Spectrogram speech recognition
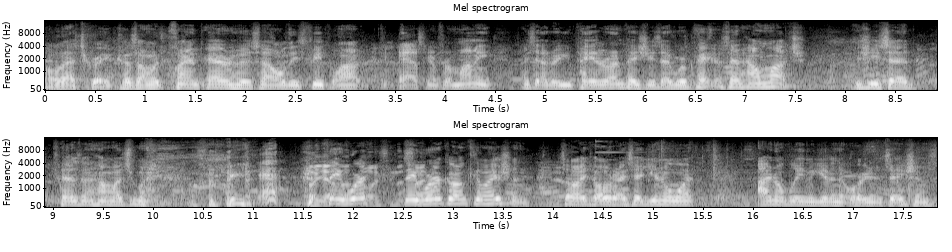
Oh, that's great. Because I'm with Planned Parenthood, had all these people out asking for money. I said, "Are you paid or unpaid?" She said, "We're paid." I said, "How much?" And she said, "Depends on how much money." yeah. Oh, yeah, they the- the work. the They work on commission. So I told her, I said, "You know what? I don't believe in giving to organizations."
